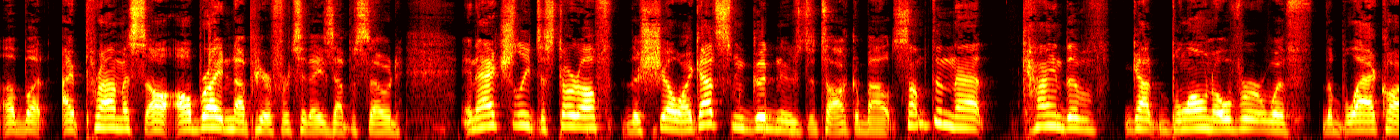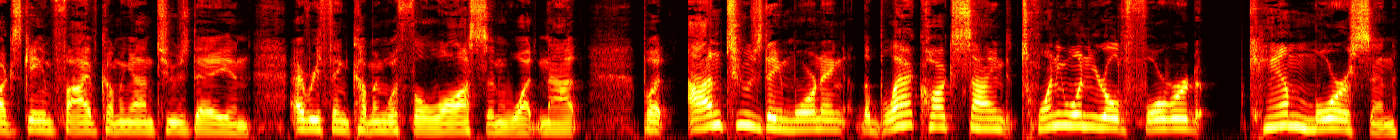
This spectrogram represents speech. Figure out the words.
Uh, but I promise I'll, I'll brighten up here for today's episode. And actually, to start off the show, I got some good news to talk about. Something that kind of got blown over with the Blackhawks game five coming on Tuesday and everything coming with the loss and whatnot. But on Tuesday morning, the Blackhawks signed 21 year old forward Cam Morrison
